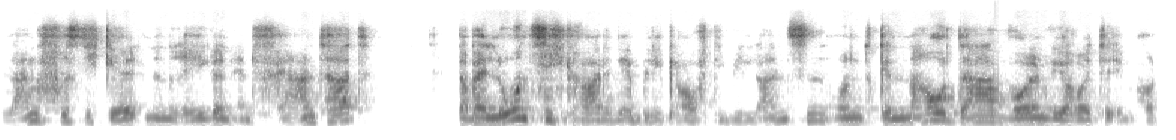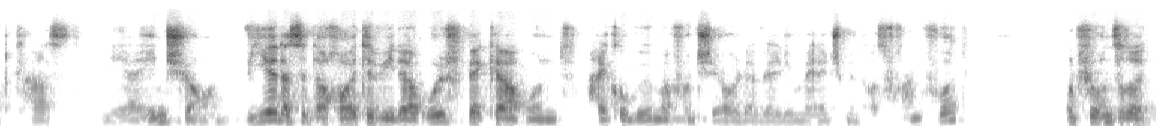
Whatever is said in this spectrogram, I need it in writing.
langfristig geltenden Regeln entfernt hat. Dabei lohnt sich gerade der Blick auf die Bilanzen und genau da wollen wir heute im Podcast näher hinschauen. Wir, das sind auch heute wieder Ulf Becker und Heiko Böhmer von Shareholder Value Management aus Frankfurt. Und für unsere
